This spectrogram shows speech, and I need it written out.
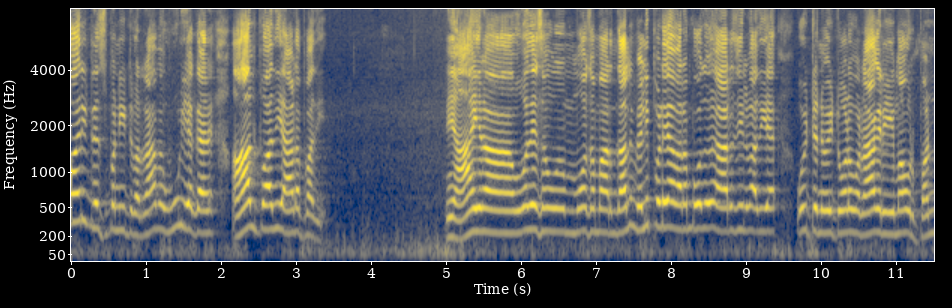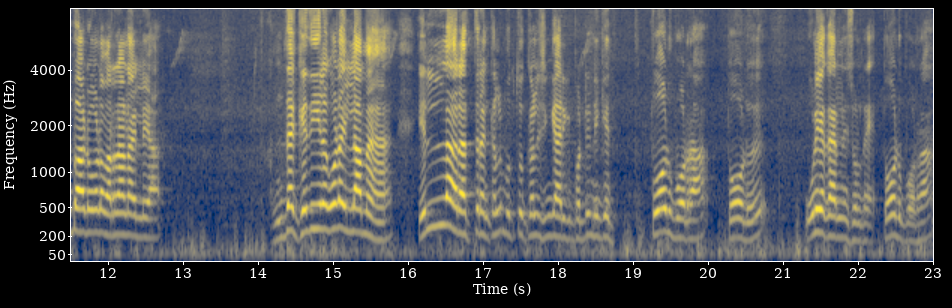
மாதிரி ட்ரெஸ் பண்ணிட்டு வர்றான். அவன் ஊழியக்காரன் ஆள் பாதி ஆட பாதி. நீ ஆயிரம் உபதேசம் மோசமாக இருந்தாலும் வெளிப்படையாக வரும்போது அரசியல்வாதியை ஒயிட்டன் வெயிட்டோட ஒரு நாகரிகமாக ஒரு பண்பாடோடு வர்றானா இல்லையா? அந்த கதியில் கூட இல்லாமல் எல்லா ரத்திரங்கள் முத்துக்கள் சிங்காரிக்கப்பட்டு இன்றைக்கி தோடு போடுறான் தோடு. ஊழியக்காரனை சொல்கிறேன் தோடு போடுறான்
